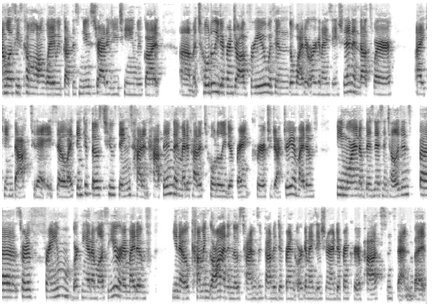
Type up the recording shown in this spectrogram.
MLSE's come a long way. We've got this new strategy team. We've got um, a totally different job for you within the wider organization. And that's where I came back today. So I think if those two things hadn't happened, I might have had a totally different career trajectory. I might have been more in a business intelligence uh, sort of frame working at MLSE, or I might have, you know, come and gone in those times and found a different organization or a different career path since then. But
